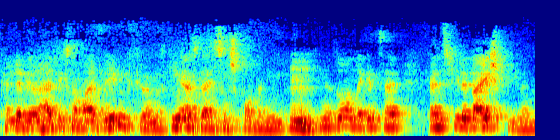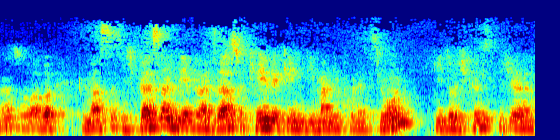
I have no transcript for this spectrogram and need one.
kann der wieder ein halbwegs normales Leben führen. Das ging als Leistungssportler nicht. Hm. So, und da gibt's halt ganz viele Beispiele. Ne? So, aber du machst das nicht besser, indem du halt sagst, okay, wir gehen die Manipulation, die durch künstliche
